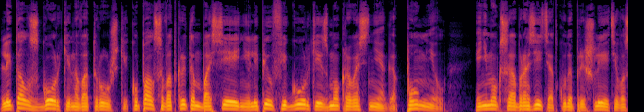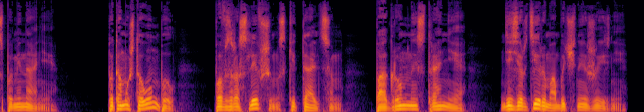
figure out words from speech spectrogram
летал с горки на ватрушке, купался в открытом бассейне, лепил фигурки из мокрого снега, помнил и не мог сообразить, откуда пришли эти воспоминания. Потому что он был повзрослевшим скитальцем по огромной стране, дезертиром обычной жизни.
